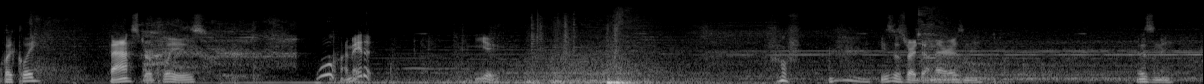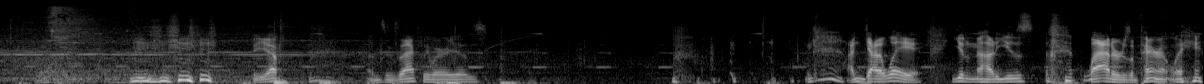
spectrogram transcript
Quickly? Faster, please. Woo, I made it. You. He's just right down there, isn't he? Isn't he? yep. That's exactly where he is. I got away. You don't know how to use ladders, apparently.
